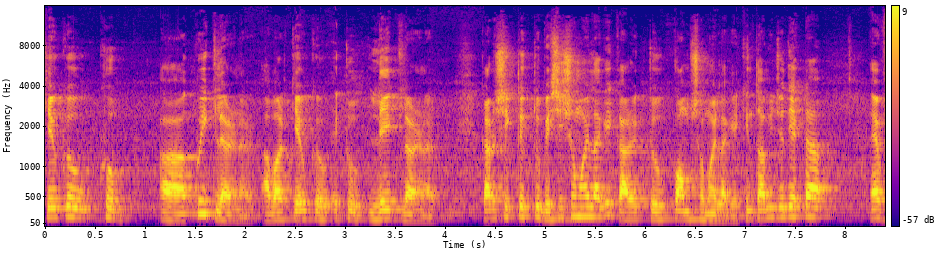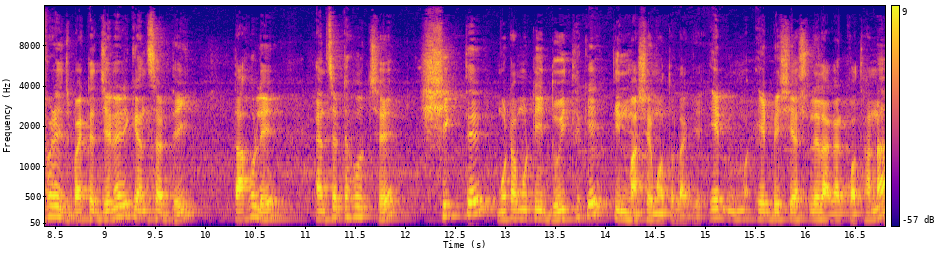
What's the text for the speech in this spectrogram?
কেউ কেউ খুব কুইক লার্নার আবার কেউ কেউ একটু লেট লার্নার কারও শিখতে একটু বেশি সময় লাগে, কারও একটু কম সময় লাগে। কিন্তু আমি যদি একটা অ্যাভারেজ বা একটা জেনারিক অ্যান্সার দিই, তাহলে অ্যান্সারটা হচ্ছে, শিখতে মোটামুটি দুই থেকে তিন মাসের মতো লাগে। এর এর বেশি আসলে লাগার কথা না।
